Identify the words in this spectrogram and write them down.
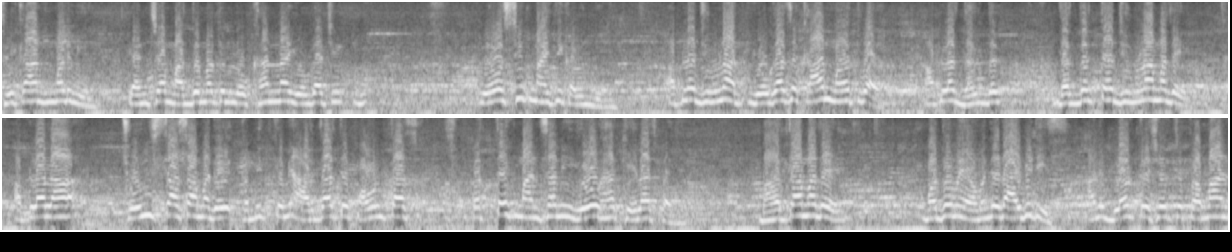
श्रीकांत मडवी यांच्या माध्यमातून लोकांना योगाची व्यवस्थित माहिती करून दिली. आपल्या जीवनात योगाचं काय महत्त्व आहे? आपल्या धगधग धगधगत्या जीवनामध्ये आपल्याला चोवीस तासामध्ये कमीत कमी अर्धा ते पाऊण तास प्रत्येक माणसाने योग हा केलाच पाहिजे. भारतामध्ये मधुमेह म्हणजे डायबिटीस आणि ब्लड प्रेशरचे प्रमाण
